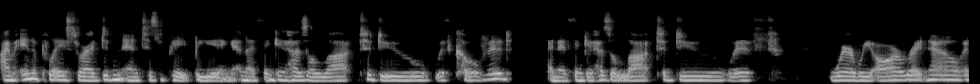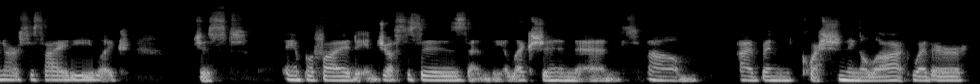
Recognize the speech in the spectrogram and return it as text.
I'm in a place where I didn't anticipate being, and I think it has a lot to do with COVID. And I think it has a lot to do with where we are right now in our society, like just amplified injustices and the election. And um, I've been questioning a lot whether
